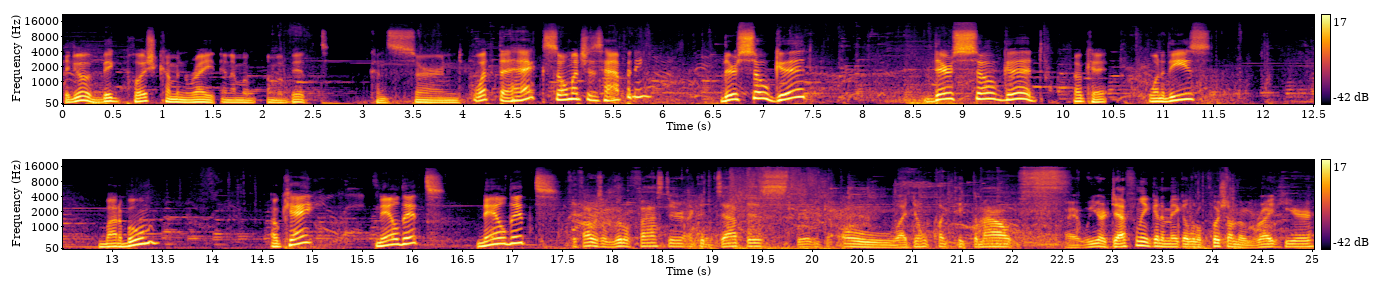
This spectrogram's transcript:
They do have a big push coming right, and I'm a, I'm a bit concerned. What the heck? So much is happening. They're so good. They're so good. Okay, one of these. Bada boom. Okay, nailed it. Nailed it. If I was a little faster, I could zap this. There we go. Oh, I don't quite take them out. All right, we are definitely going to make a little push on the right here.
